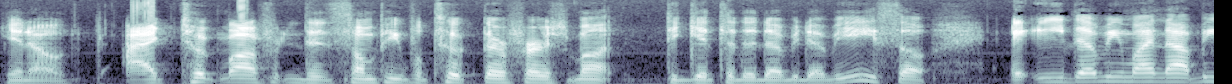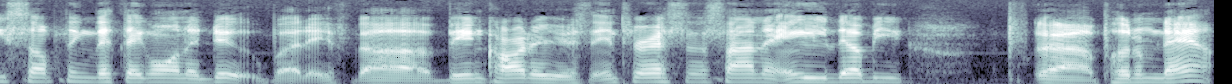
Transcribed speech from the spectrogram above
You know, I took my some people took their first month to get to the WWE, so AEW might not be something that they want to do. But if uh, Ben Carter is interested in signing AEW, uh, put him down.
